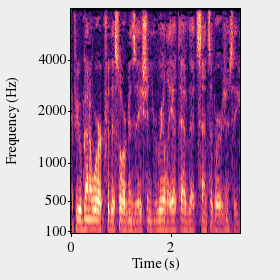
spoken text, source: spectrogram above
If you were going to work for this organization, you really had to have that sense of urgency.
